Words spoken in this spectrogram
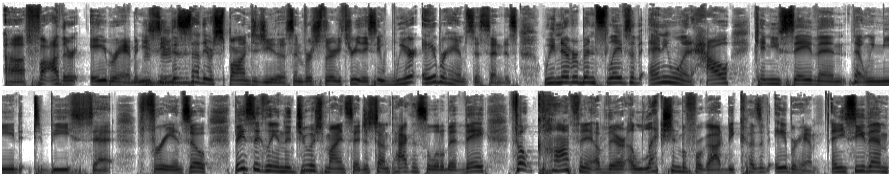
uh, father Abraham. And you mm-hmm. see, this is how they respond to Jesus in verse 33. They say, We're Abraham's descendants. We've never been slaves of anyone. How can you say then that we need to be set free? And so, basically, in the Jewish mindset, just to unpack this a little bit, they felt confident of their election before God because of Abraham. And you see them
